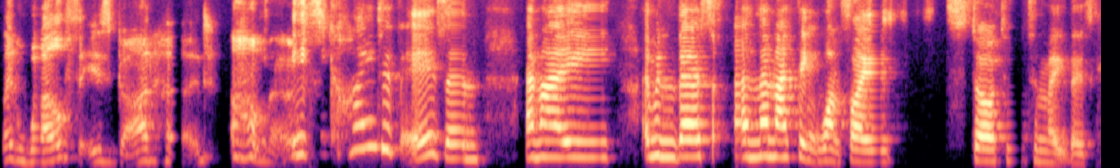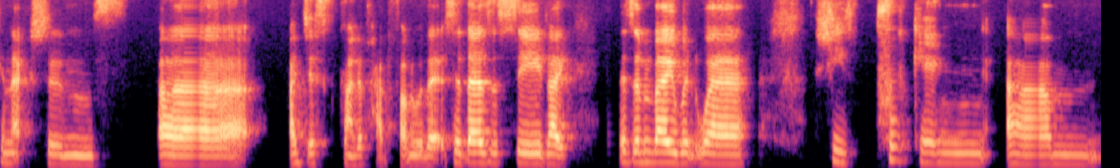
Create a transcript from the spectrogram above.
like wealth is godhood almost. It kind of is. And and i i mean there's and then i think once i started to make those connections uh i just kind of had fun with it. So there's a scene like there's a moment where she's pricking um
